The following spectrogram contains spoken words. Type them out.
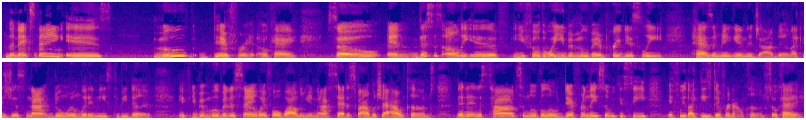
the next thing is move different, okay? So, and this is only if you feel the way you've been moving previously hasn't been getting the job done. Like it's just not doing what it needs to be done. If you've been moving the same way for a while and you're not satisfied with your outcomes, then it is time to move a little differently so we can see if we like these different outcomes, okay?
